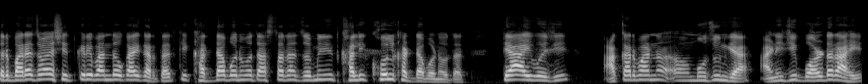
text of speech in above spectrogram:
तर बऱ्याच वेळा शेतकरी बांधव काय करतात की खड्डा बनवत असताना जमिनीत खाली खोल खड्डा बनवतात. त्याऐवजी आकारमान मोजून घ्या. आणि जी बॉर्डर आहे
